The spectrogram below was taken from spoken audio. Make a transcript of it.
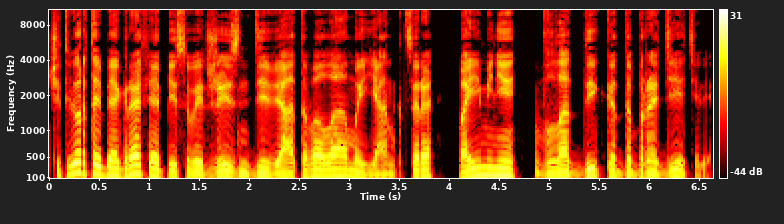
Четвертая биография описывает жизнь девятого ламы Янгцера по имени Владыка Добродетели,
